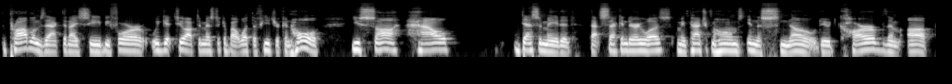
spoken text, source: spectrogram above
the problem, Zach, that I see before we get too optimistic about what the future can hold, you saw how decimated that secondary was. I mean, Patrick Mahomes in the snow, dude, carved them up,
